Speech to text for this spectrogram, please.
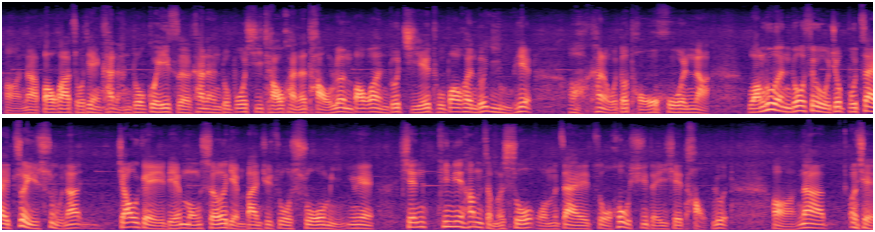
啊。那包括昨天也看了很多规则，看了很多波西条款的讨论，包括很多截图，包括很多影片啊，看了我都头昏了。网络很多，所以我就不再赘述。那交给联盟十二点半去做说明，因为。先听听他们怎么说，我们再做后续的一些讨论。哦，那而且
